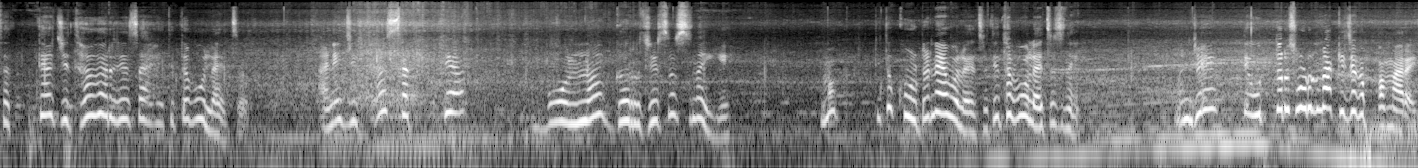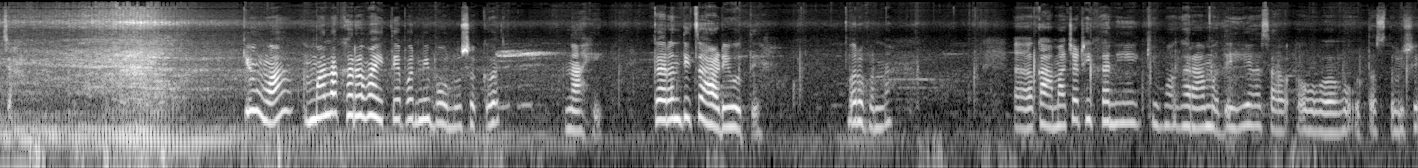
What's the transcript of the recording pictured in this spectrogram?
सत्य जिथं गरजेचं आहे तिथं बोलायचं. आणि जिथं सत्य बोलणं गरजेचंच नाही आहे मग तिथं खोटं नाही बोलायचं तिथं बोलायचंच नाही. म्हणजे ते उत्तर सोडून बाकीच्या गप्पा मारायच्या. किंवा मला खरं माहिती आहे पण मी बोलू शकत नाही. कारण ती चहाडी होते. बरोबर ना? कामाच्या ठिकाणी किंवा घरामध्येही असा होत असतो विषय.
